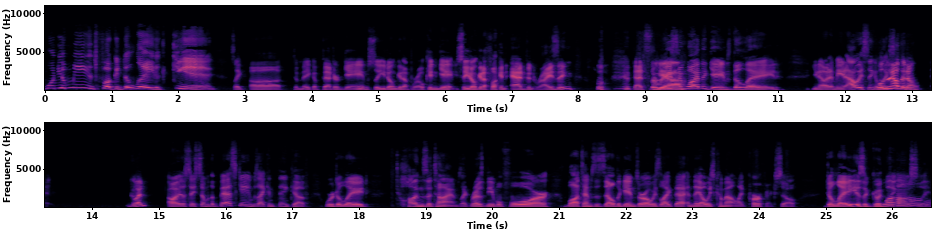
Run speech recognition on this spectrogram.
what do you mean it's fucking delayed again? It's like, uh, to make a better game, so you don't get a broken game, so you don't get a fucking Advent Rising. that's the yeah. reason why the game's delayed. You know what I mean? I always think. Of well, like now they don't. Go ahead. Oh, I was gonna say some of the best games I can think of were delayed tons of times, like Resident Evil 4. A lot of times the Zelda games are always like that, and they always come out like perfect. So delay is a good well, thing mostly.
